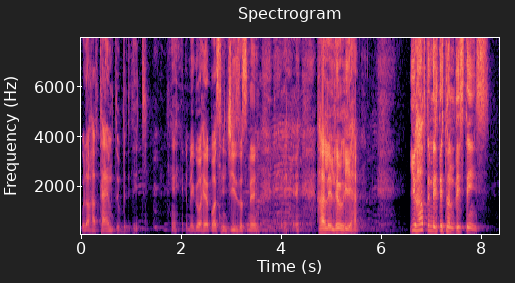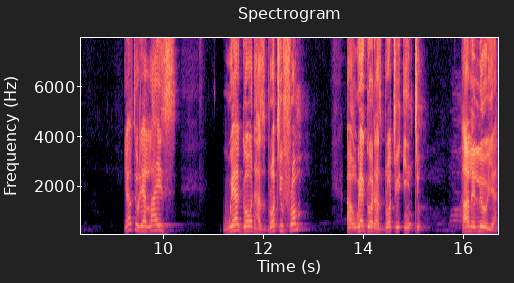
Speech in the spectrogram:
We don't have time to meditate. May God help us in Jesus' name. Hallelujah. You have to meditate on these things. You have to realize where God has brought you from and where God has brought you into. Hallelujah.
